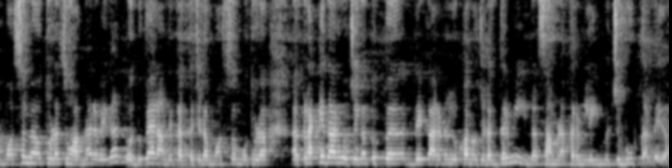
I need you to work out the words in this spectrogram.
ਮੌਸਮ ਹੈ ਉਹ ਥੋੜਾ ਸੁਹਾਵਣਾ ਰਹੇਗਾ। ਉਹ ਦੁਪਹਿਰ ਆਉਂਦੇ ਤੱਕ ਜਿਹੜਾ ਮੌਸਮ ਉਹ ਥੋੜਾ ਕੜਾਕੇਦਾਰ ਹੋ ਜਾਏਗਾ। ਧੁੱਪ ਦੇ ਕਾਰਨ ਲੋਕਾਂ ਨੂੰ ਜਿਹੜਾ ਗਰਮੀ ਦਾ ਸਾਹਮਣਾ ਕਰਨ ਲਈ ਮਜਬੂਰ ਕਰ ਦੇਗਾ।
